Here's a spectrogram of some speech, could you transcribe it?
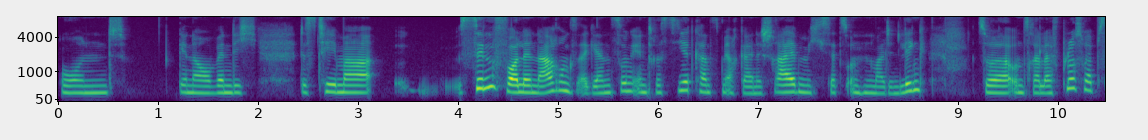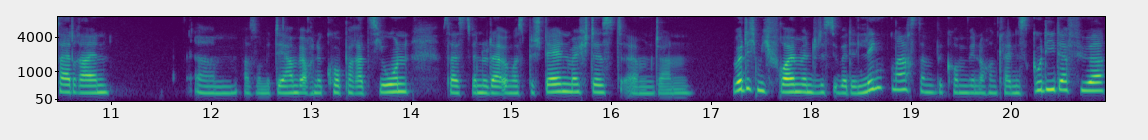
und Genau, wenn dich das Thema äh, sinnvolle Nahrungsergänzung interessiert, kannst du mir auch gerne schreiben. Ich setze unten mal den Link zu unserer Life Plus Website rein. Ähm, also mit der haben wir auch eine Kooperation. Das heißt, wenn du da irgendwas bestellen möchtest, ähm, dann würde ich mich freuen, wenn du das über den Link machst. Dann bekommen wir noch ein kleines Goodie dafür.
